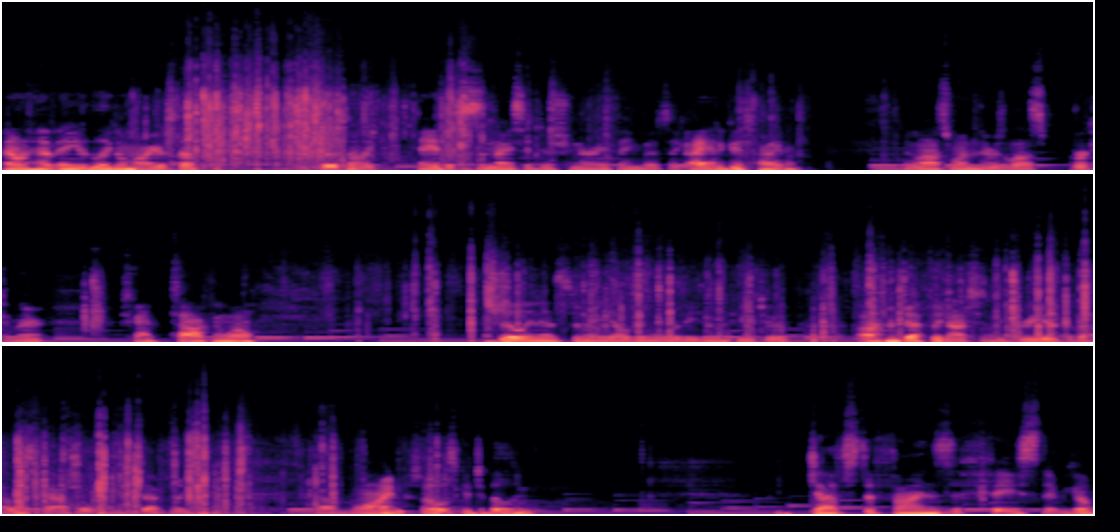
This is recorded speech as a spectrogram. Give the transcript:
I don't have any of the Lego Mario stuff, so it's not like, hey, this is a nice addition or anything, but it's like, I had a good time in the last one. There was a last brick in there. Just kind of talking, well, building it, so maybe I'll do more of these in the future. Um, definitely not to the degree of the Bowser's Castle one, definitely down the line, so let's get to building. We got to find the face, there we go.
